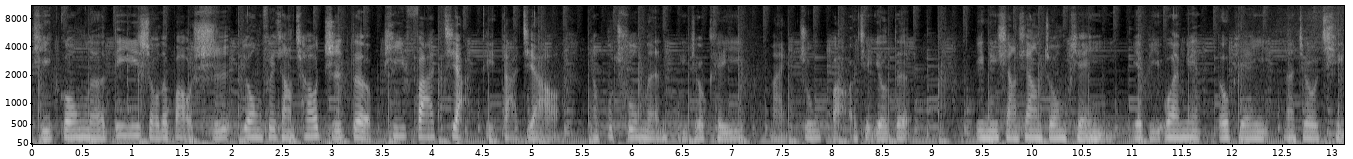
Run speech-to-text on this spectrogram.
提供了第一手的宝石，用非常超值的批发价给大家哦，那不出门你就可以买珠宝，而且有的。比你想象中便宜，也比外面都便宜，那就请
